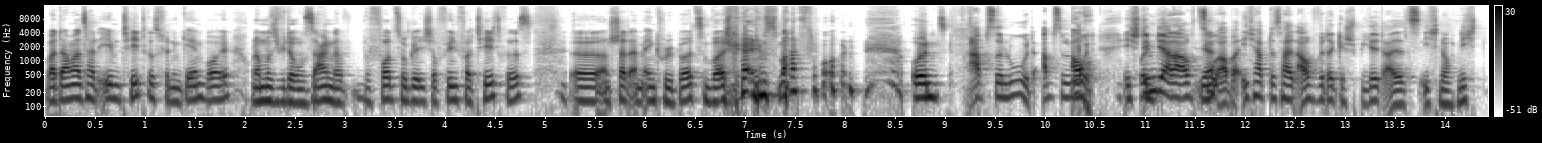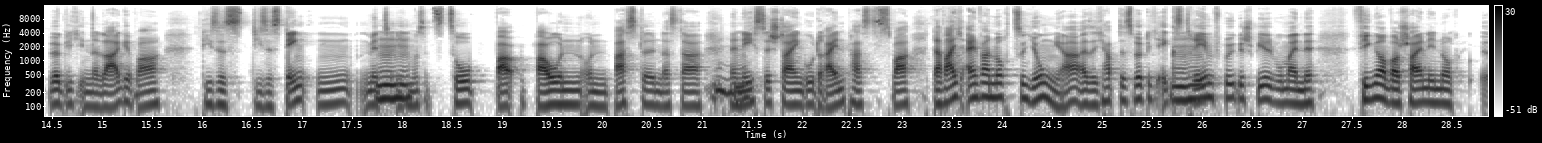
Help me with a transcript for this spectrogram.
war damals halt eben Tetris für den Game Boy. Und da muss ich wiederum sagen, da bevorzuge ich auf jeden Fall Tetris, äh, anstatt einem Angry Bird zum Beispiel, einem Smartphone. Und absolut, absolut. Auch, ich stimme und, dir da auch zu, ja? aber ich habe das halt auch wieder gespielt, als ich noch nicht wirklich in der Lage war, dieses, dieses Denken mit, mhm. ich muss jetzt so ba bauen und basteln, dass da mhm. der nächste Stein gut reinpasst. Das war, da war ich einfach noch zu jung, ja. Also ich habe das wirklich extrem mhm. früh gespielt, wo meine Finger wahrscheinlich noch äh,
